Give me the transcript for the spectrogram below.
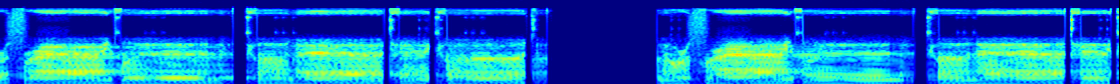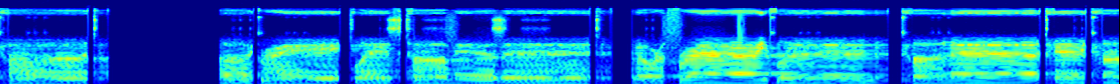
North Franklin, Connecticut. North Franklin, Connecticut. A great place to visit. North Franklin, Connecticut.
